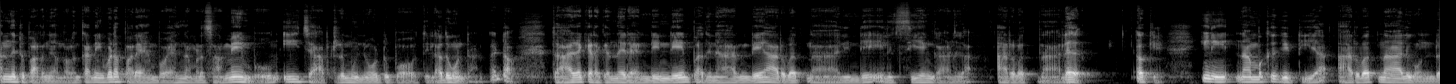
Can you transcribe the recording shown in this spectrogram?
എന്നിട്ട് പറഞ്ഞു തന്നോളാം. കാരണം ഇവിടെ പറയാൻ പോയാൽ നമ്മുടെ സമയം പോവും. ഈ ചാപ്റ്റർ മുന്നോട്ട് പോകത്തില്ല അതുകൊണ്ടാണ്. കേട്ടോ? താഴെ കിടക്കുന്ന രണ്ടിന്റെയും പതിനാറിന്റെയും അറുപത്തിനാലിന്റെ എൽസിയം കാണുക. അറുപത്തിനാല്. ഓക്കെ ഇനി നമുക്ക് കിട്ടിയ അറുപത്തിനാല് കൊണ്ട്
